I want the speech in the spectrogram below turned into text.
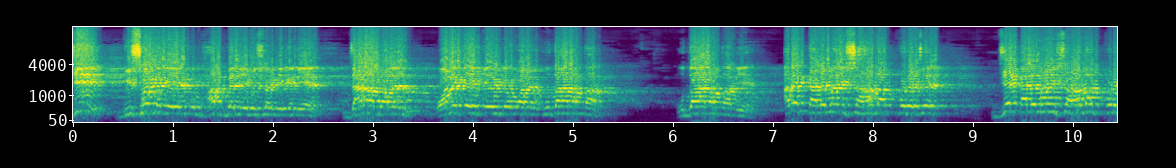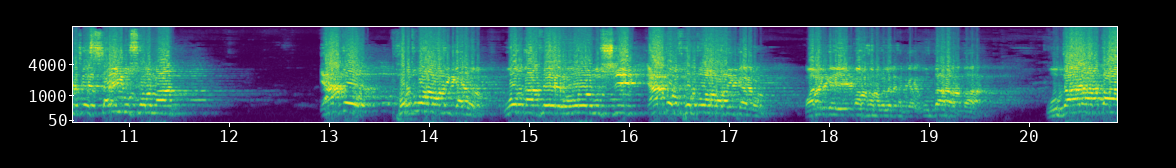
জি, বিষয়টাকে একটু ভাববেন এই বিষয়টিকে নিয়ে। যারা বলেন, অনেকেই কেউ কেউ বলে, উদারতার উদারতা নিয়ে আরে কালেমাই শাহাদাত পড়েছে। যে কালেমাই শাহাদাত পড়েছে, সেই মুসলমান। এত ফতোয়াবাদী কেন? ও কাফের, ও মুশরিক, এত ফতোয়াবাদী কেন? অনেকে এই কথা বলে থাকে, উদারতা। উদারতা!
